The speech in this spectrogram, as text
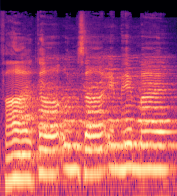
Vater unser im Himmel,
